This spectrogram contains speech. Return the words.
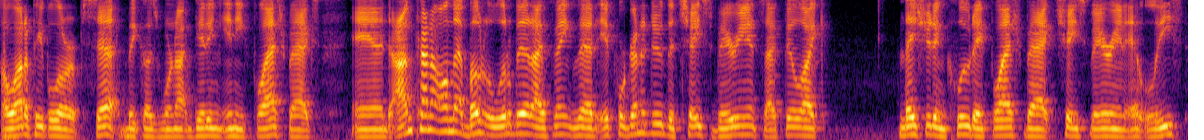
a lot of people are upset because we're not getting any flashbacks, and I'm kind of on that boat a little bit. I think that if we're going to do the chase variants, I feel like they should include a flashback chase variant at least,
